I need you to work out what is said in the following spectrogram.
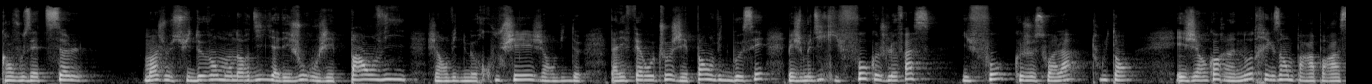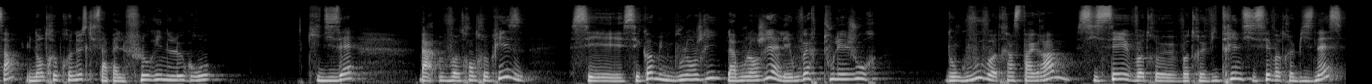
quand vous êtes seul moi, je suis devant mon ordi, il y a des jours où j'ai pas envie, j'ai envie de me recoucher, j'ai envie d'aller faire autre chose, j'ai pas envie de bosser, mais je me dis qu'il faut que je le fasse. Il faut que je sois là tout le temps. Et j'ai encore un autre exemple par rapport à ça, une entrepreneuse qui s'appelle Florine Legros, qui disait bah, votre entreprise, c'est comme une boulangerie. La boulangerie, elle est ouverte tous les jours. Donc vous, votre Instagram, si c'est votre, votre vitrine, si c'est votre business,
